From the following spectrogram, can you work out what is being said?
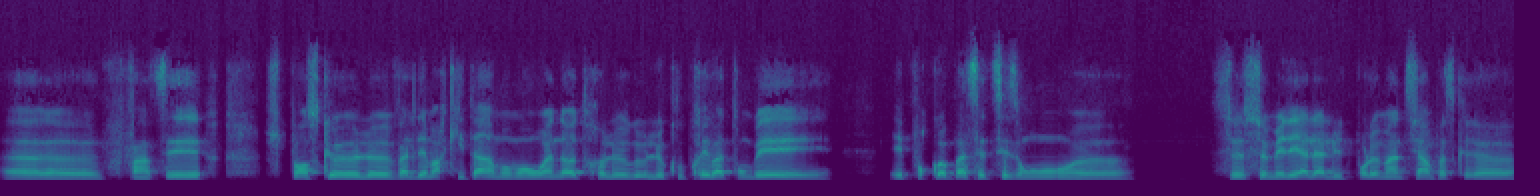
enfin c'est, je pense que le Valdemar Kita à un moment ou un autre, le, coup près va tomber et, pourquoi pas cette saison se, mêler à la lutte pour le maintien parce que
